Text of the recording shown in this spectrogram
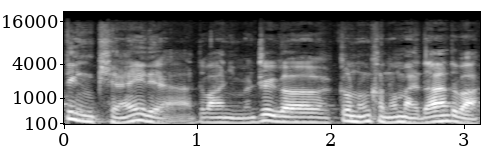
定便宜点，对吧？你们这个更能可能买单，对吧？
